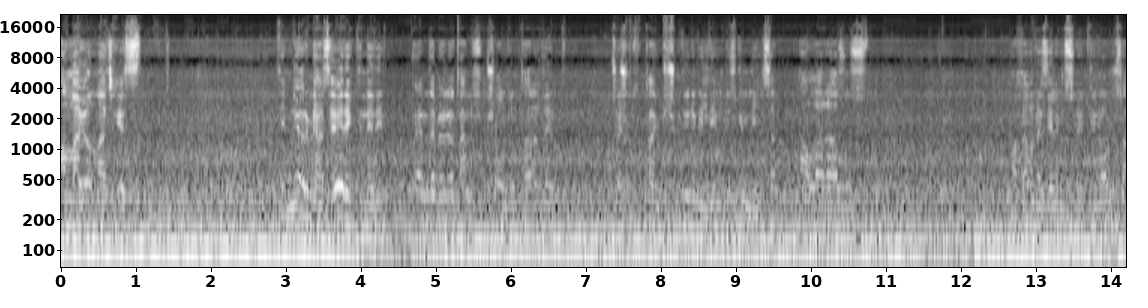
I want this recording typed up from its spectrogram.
Allah yolunu açık etsin. Dinliyorum yani severek dinlediğim. Hem de böyle tanışmış olduğum, tanıdığım, çocukluktan küçüklüğünü bildiğim düzgün bir insan. Allah razı olsun. Bakalım ezelimiz sürekli olursa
